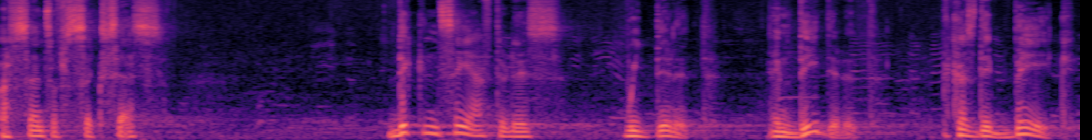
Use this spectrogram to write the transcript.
a sense of success. They can say after this, we did it. And they did it because they bake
